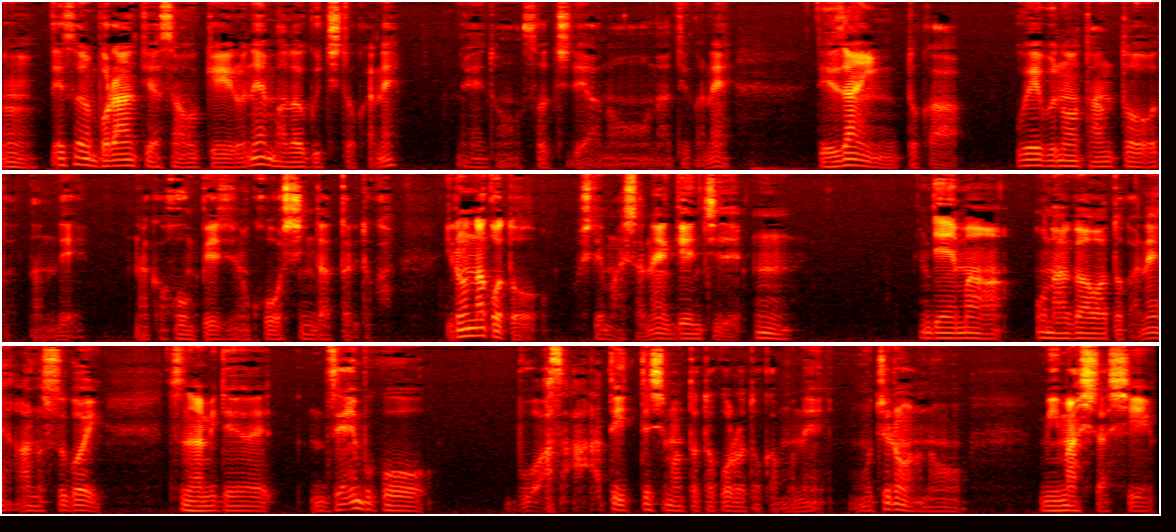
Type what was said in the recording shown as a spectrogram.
うん。で、そのボランティアさんを受け入れるね、窓口とかね、えーと、そっちであの、なんていうかね、デザインとか、ウェブの担当だったんで、なんかホームページの更新だったりとか、いろんなことをしてましたね、現地で。うん。で、まあ、女川とかね、あの、すごい津波で全部こう、ブワサーって行ってしまったところとかもね、もちろんあの、見ましたし、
